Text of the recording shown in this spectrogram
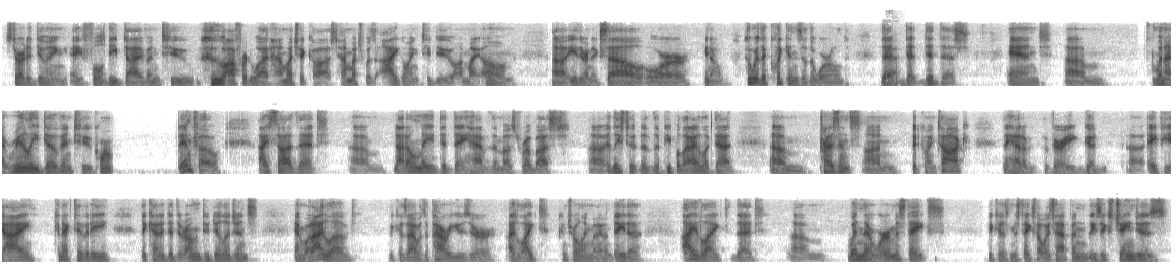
started doing a full deep dive into who offered what, how much it cost, how much was I going to do on my own, uh, either in Excel or you know who were the Quickens of the world that Yeah. that did this. And um, when I really dove into coin info, I saw that um, not only did they have the most robust, uh, at least to the, the people that I looked at, um, presence on Bitcoin Talk, they had a, a very good uh, API connectivity. They kind of did their own due diligence. And what I loved, because I was a power user, I liked controlling my own data. I liked that um, when there were mistakes, because mistakes always happen, these exchanges,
